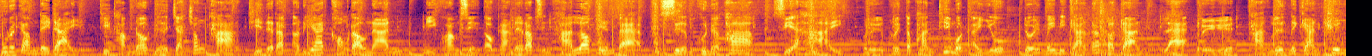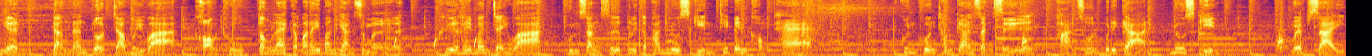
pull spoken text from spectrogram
ธุรกรรมใด ๆที่ทำนอกเหนือจากช่องทางที่ได้รับอนุญาตของเรานั้น มีความเสี่ยงต่อการได้รับสินค้าลอกเลียนแบบ เสื่อมคุณภาพ เสียหาย หรือผลิตภัณฑ์ที่หมดอายุ โดยไม่มีการรับประกัน และหรือทางเลือกในการคืนเงิน ดังนั้นโปรดจำไว้ว่า ของถูกต้องแลกกับอะไรบางอย่างเสมอ เพื่อให้มั่นใจว่าคุณสั่งซื้อผลิตภัณฑ์นูสกินที่เป็นของแท้ คุณควรทำการสั่งซื้อ ผ่านศูนย์บริการนูสกินเว็บไซต์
